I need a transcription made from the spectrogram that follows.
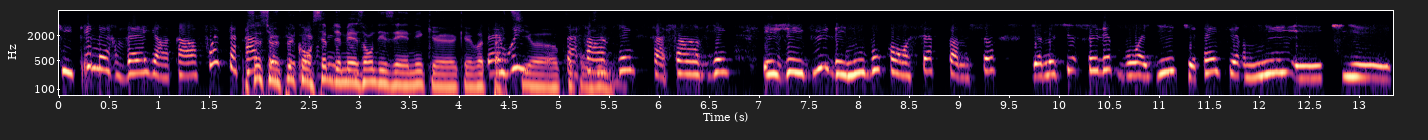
qui t'émerveille encore. Faut être capable ça, c'est un peu le concept de maison des aînés que, que votre ben parti oui, a proposé. Ça s'en vient, ça s'en vient. Et j'ai vu des nouveaux concepts comme ça. Il y a M. Philippe Voyer, qui est infirmier et qui est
